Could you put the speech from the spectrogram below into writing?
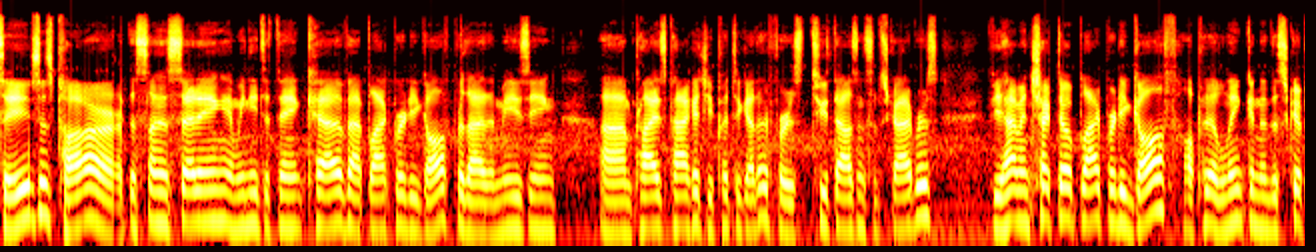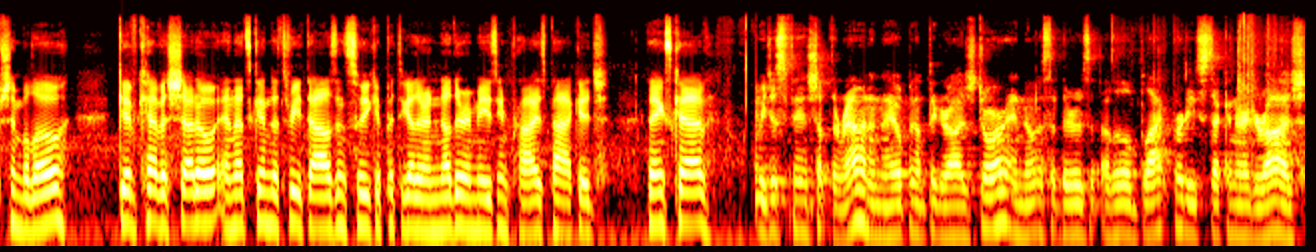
saves his par. The sun is setting and we need to thank Kev at Blackbirdie Golf for that amazing um, prize package he put together for his 2,000 subscribers. If you haven't checked out Blackbirdie Golf, I'll put a link in the description below. Give Kev a shout out and let's get him to 3,000 so he can put together another amazing prize package. Thanks, Kev. We just finished up the round and I opened up the garage door and noticed that there's a little black birdie stuck in our garage.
